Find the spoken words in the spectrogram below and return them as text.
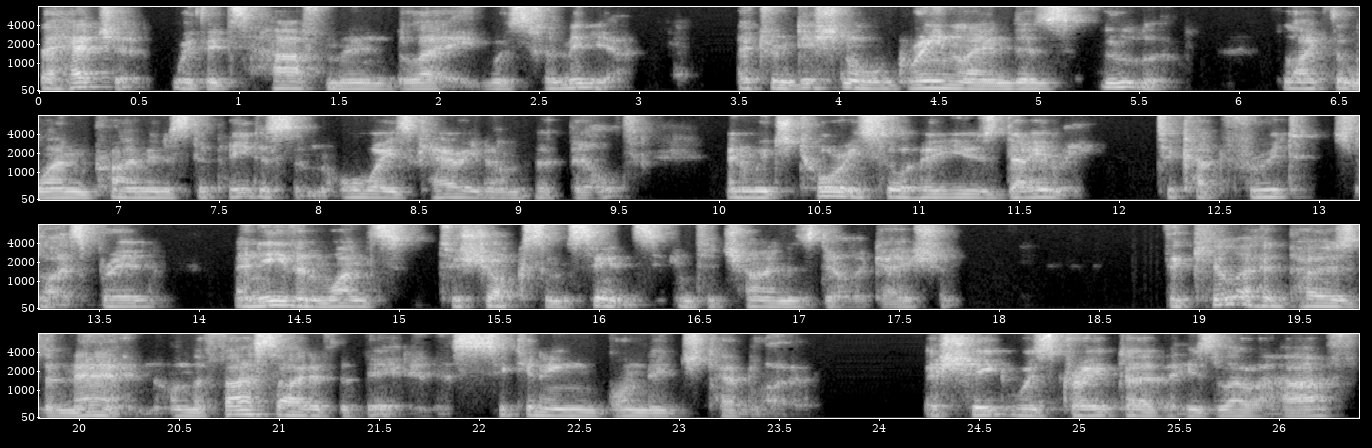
The hatchet, with its half moon blade, was familiar, a traditional Greenlander's ulu, like the one Prime Minister Peterson always carried on her belt, and which Tori saw her use daily to cut fruit, slice bread, and even once to shock some sense into China's delegation. The killer had posed the man on the far side of the bed in a sickening bondage tableau. A sheet was draped over his lower half,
